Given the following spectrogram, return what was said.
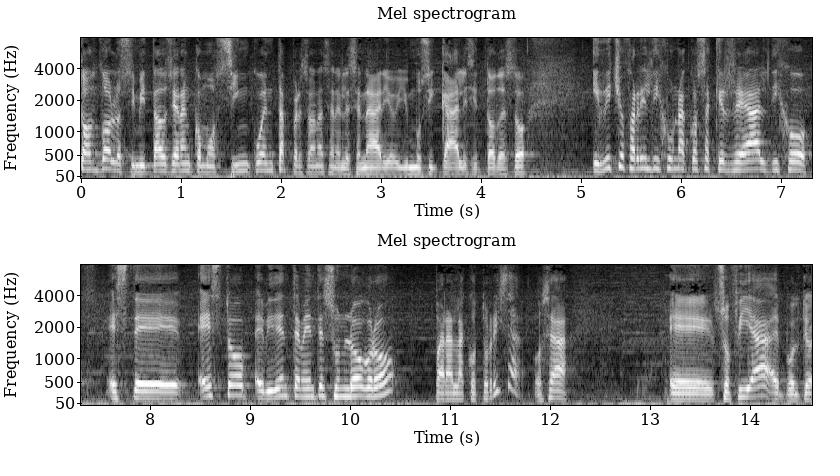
todos los invitados, ya eran como 50 personas en el escenario y musicales y todo esto. Y Richo Farril dijo una cosa que es real, dijo, este, esto evidentemente es un logro para la cotorriza. O sea, eh, Sofía, eh, volteó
